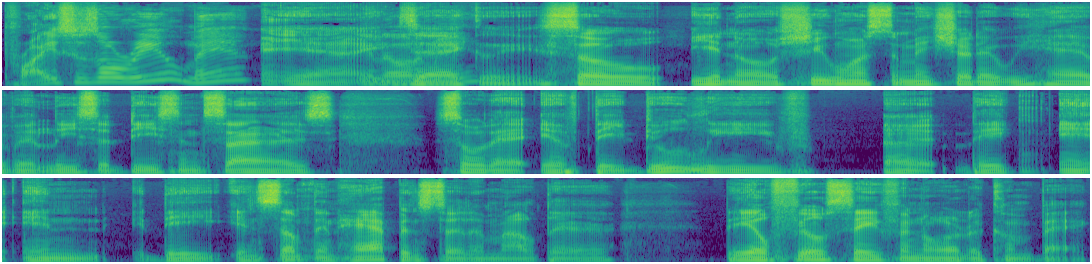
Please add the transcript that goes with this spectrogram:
prices are real, man. yeah, You know what I mean? exactly. So you know, she wants to make sure that we have at least a decent size, so that if they do leave, uh, they and, and they and something happens to them out there, they'll feel safe in order to come back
